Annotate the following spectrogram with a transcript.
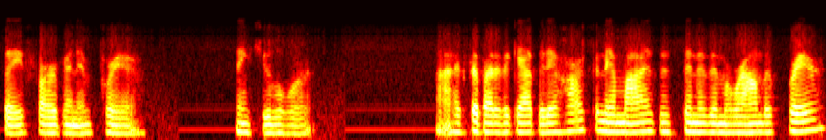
Stay fervent in prayer. Thank you, Lord. I ask everybody to gather their hearts and their minds and center them around the prayer.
